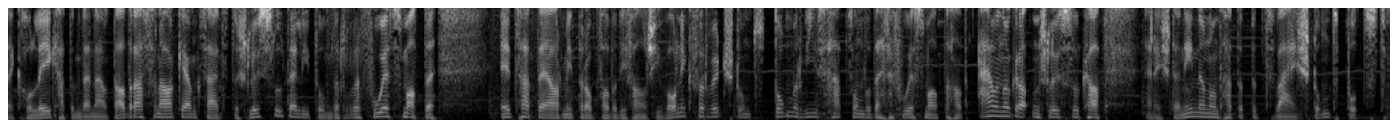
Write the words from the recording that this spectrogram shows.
Der Kollege hat ihm dann auch die Adresse angegeben und gesagt, der Schlüssel der liegt unter einer Fußmatte. Jetzt hat der arme Tropf aber die falsche Wohnung verwünscht und dummerweise hat es unter dieser Fußmatte halt auch noch gerade einen Schlüssel gehabt. Er ist dann innen und hat etwa zwei Stunden geputzt.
